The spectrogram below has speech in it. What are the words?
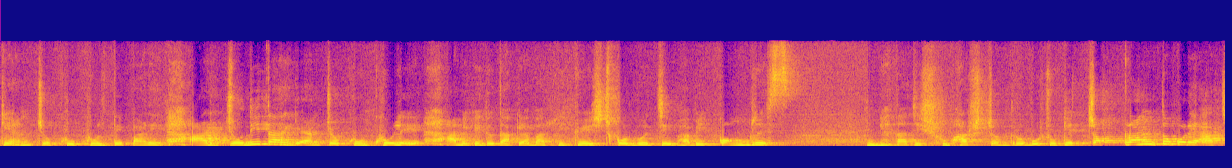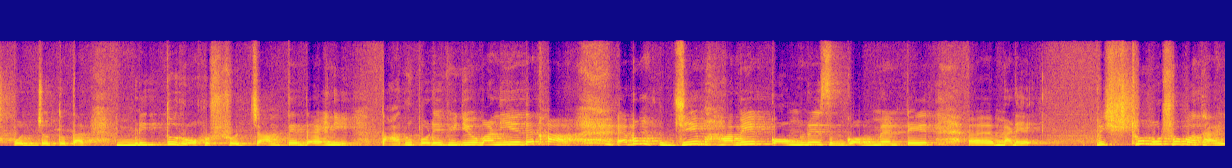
জ্ঞান চক্ষু খুলতে পারে। আর যদি তার জ্ঞান চক্ষু খোলে, আমি কিন্তু তাকে আবার রিকোয়েস্ট করব যেভাবে কংগ্রেস নেতাজি সুভাষচন্দ্র বসুকে চক্রান্ত করে আজ পর্যন্ত তার মৃত্যু রহস্য জানতে দেয়নি। তার উপরে ভিডিও বানিয়ে দেখা এবং যেভাবে কংগ্রেস গভর্নমেন্টের মানে পৃষ্ঠপোষকতায়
